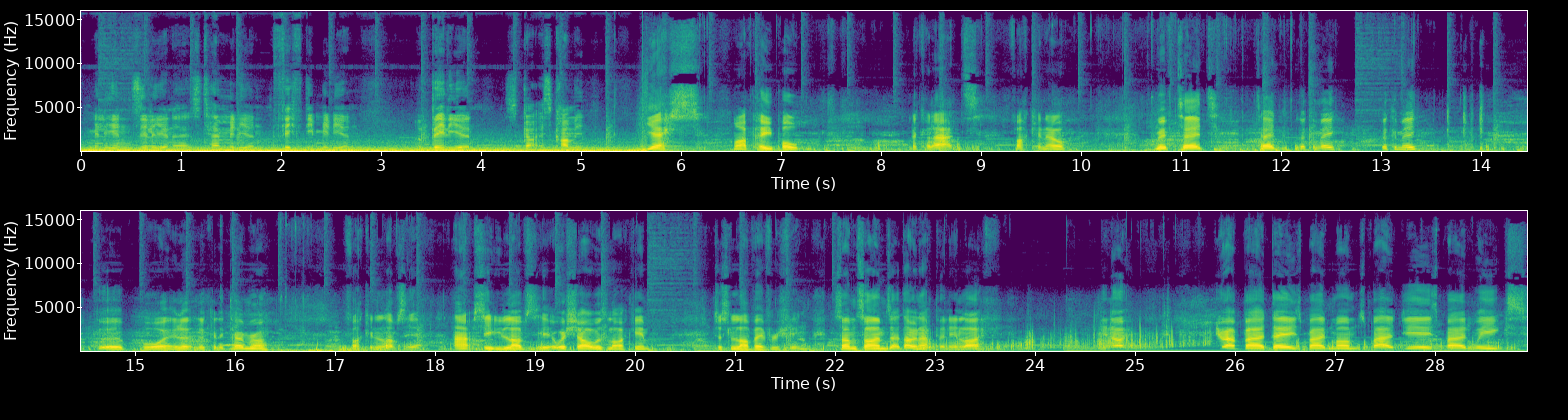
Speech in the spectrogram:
million zillionaires, 10 million, 50 million, a billion. It's, it's coming. Yes, my people. Look at that. Fucking hell with Ted. Ted, look at me. Look at me. Good boy. Look, look at the camera. Fucking loves it. Absolutely loves it. I wish I was like him. Just love everything. Sometimes that don't happen in life. You know, you have bad days, bad months, bad years, bad weeks.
